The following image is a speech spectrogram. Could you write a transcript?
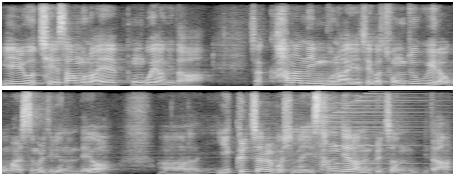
인류 제사 문화의 본고향이다. 자, 하나님 문화에 제가 종주국이라고 말씀을 드렸는데요. 어, 이 글자를 보시면 이 상제라는 글자입니다.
